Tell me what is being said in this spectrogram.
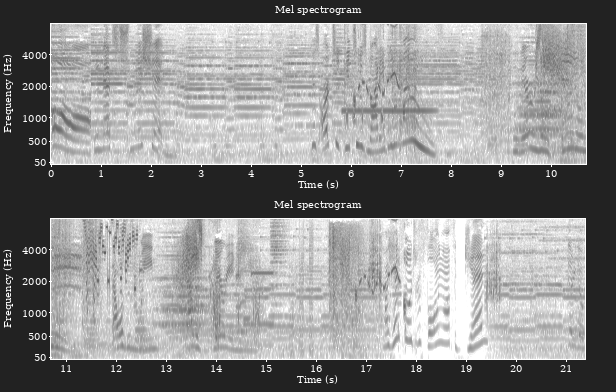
Oh, the next mission. Because R2D2 is not able to move. There we go. Finally. That was annoying. That was very annoying. My headphones are falling off again. There you go.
